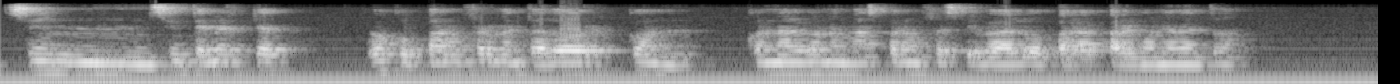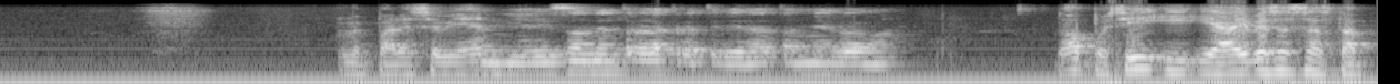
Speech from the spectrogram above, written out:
sin, sin tener que ocupar un fermentador con con algo nomás para un festival o para, para algún evento. Me parece bien. Y ahí es donde entra la creatividad también luego. No, pues sí, y, y hay veces hasta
